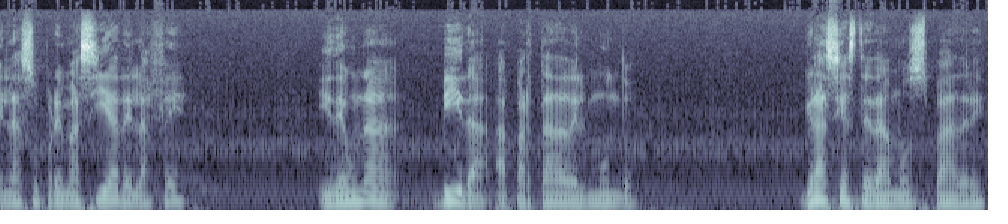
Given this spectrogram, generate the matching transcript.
en la supremacía de la fe y de una vida apartada del mundo. Gracias te damos, Padre.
